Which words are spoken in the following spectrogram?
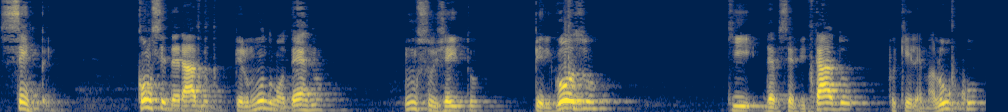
sempre considerado pelo mundo moderno um sujeito perigoso, que deve ser evitado porque ele é maluco,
